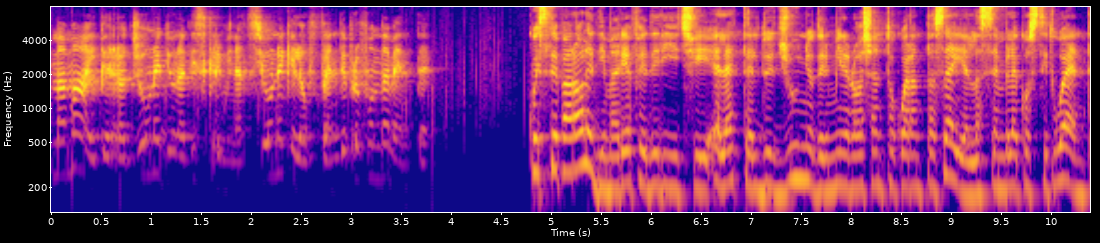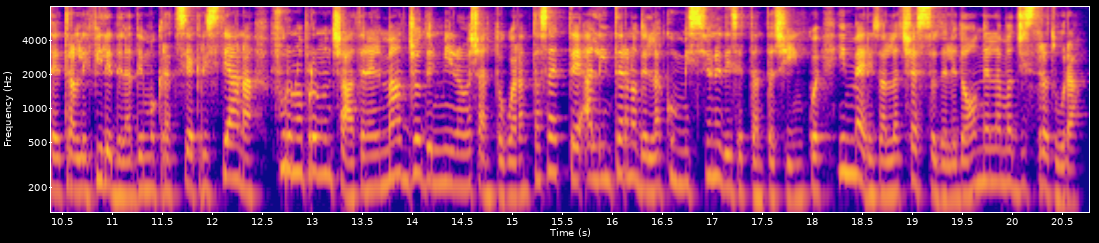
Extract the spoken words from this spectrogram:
ma mai per ragione di una discriminazione che la offende profondamente. Queste parole di Maria Federici, eletta il 2 giugno del 1946 all'Assemblea Costituente tra le file della Democrazia Cristiana, furono pronunciate nel maggio del 1947 all'interno della Commissione dei 75 in merito all'accesso delle donne alla magistratura.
